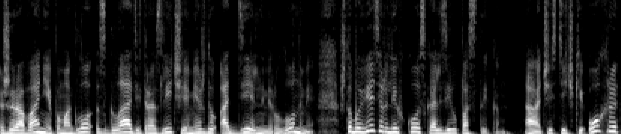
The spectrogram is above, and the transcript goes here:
Жирование помогло сгладить различия между отдельными рулонами, чтобы ветер легко скользил по стыкам, а частички охры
